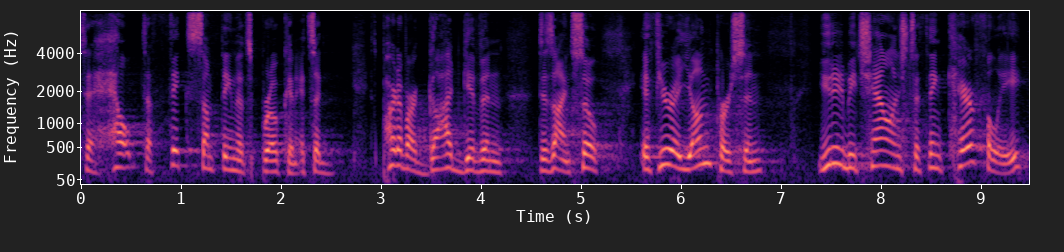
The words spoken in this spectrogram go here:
to help, to fix something that's broken. It's, a, it's part of our God given design. So if you're a young person, you need to be challenged to think carefully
